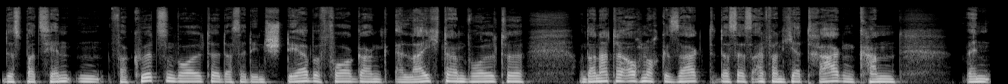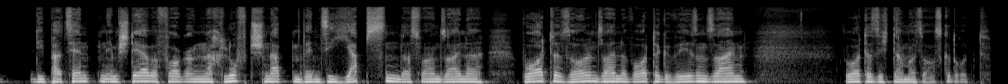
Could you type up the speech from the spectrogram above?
des Patienten verkürzen wollte, dass er den Sterbevorgang erleichtern wollte. Und dann hat er auch noch gesagt, dass er es einfach nicht ertragen kann, wenn die Patienten im Sterbevorgang nach Luft schnappen, wenn sie japsen, das waren seine Worte, sollen seine Worte gewesen sein. So hat er sich damals ausgedrückt.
